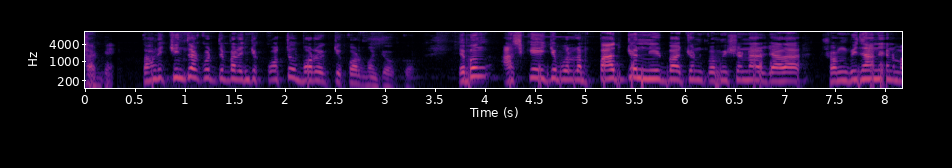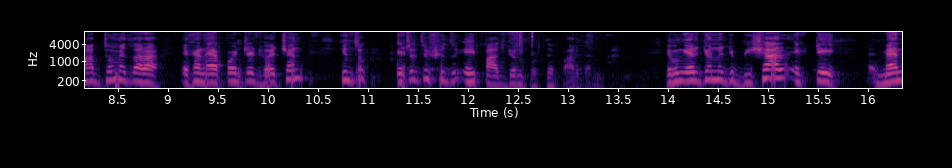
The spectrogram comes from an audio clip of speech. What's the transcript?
থাকে। তাহলে চিন্তা করতে পারেন যে কত বড় একটি কর্মযজ্ঞ এবং আজকে এই যে বললাম, পাঁচজন নির্বাচন কমিশনার যারা সংবিধানের মাধ্যমে তারা এখানে অ্যাপয়েন্টেড হয়েছেন, কিন্তু এটা তো শুধু এই পাঁচজন করতে পারবেন না। এবং এর জন্য যে বিশাল একটি ম্যান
